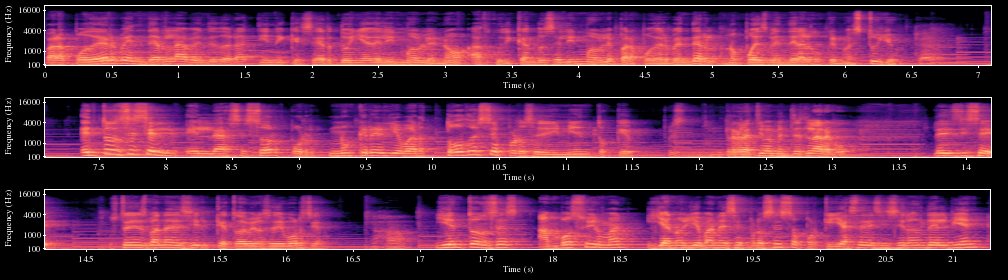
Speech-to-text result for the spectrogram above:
para poder vender la vendedora tiene que ser dueña del inmueble, ¿no? Adjudicándose el inmueble para poder venderlo. No puedes vender algo que no es tuyo. Claro. Entonces el, asesor, por no querer llevar todo ese procedimiento que pues, relativamente es largo, les dice, ustedes van a decir que todavía no se divorcian. Ajá. Y entonces ambos firman y ya no llevan ese proceso porque ya se deshicieron del bien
